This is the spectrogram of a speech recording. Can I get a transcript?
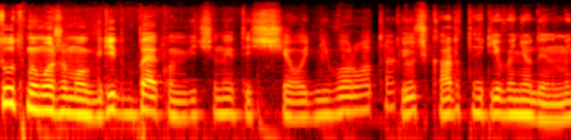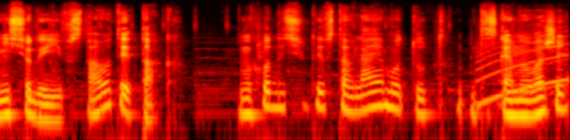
Тут ми можемо грідбеком відчинити ще одні ворота. Ключ-карта рівень 1. Мені сюди її вставити. Так. Виходить, сюди вставляємо, тут натискаємо важель.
